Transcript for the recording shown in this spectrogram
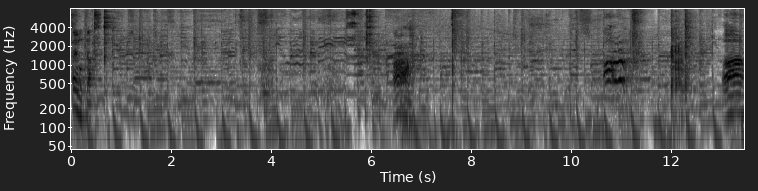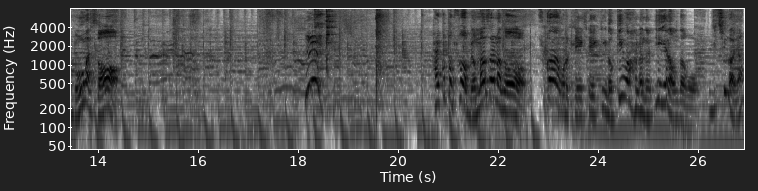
빨리 먹자. 아. 아. 와, 너무 맛있어. 음! 할 것도 없어. 면만 삶아서 숟가락으로 틱틱틱 넣기만 하면은 이게 나온다고. 미친 거 아니야?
